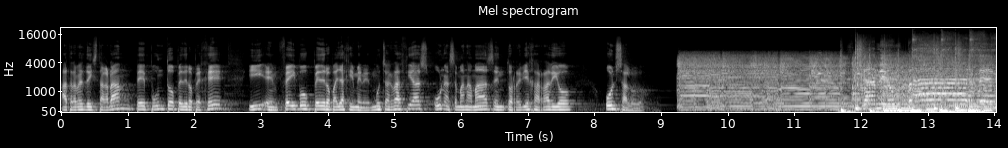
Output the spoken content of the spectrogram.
a través de Instagram p.pedropg y en Facebook Pedro Payá Jiménez. Muchas gracias. Una semana más en Torrevieja Radio. Un saludo. Dame un par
